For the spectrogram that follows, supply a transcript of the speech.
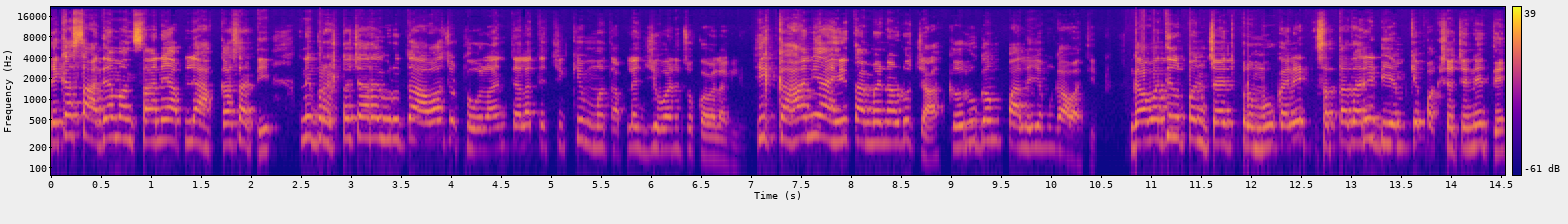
एका साध्या माणसाने आपल्या हक्कासाठी आणि भ्रष्टाचाराविरुद्ध आवाज उठवला आणि त्याला त्याची किंमत आपल्या जीवाने चुकावी लागली. ही कहाणी आहे तामिळनाडूच्या करुगम पालयम गावातील. गावातील पंचायत प्रमुख आणि सत्ताधारी डीएमके पक्षाचे नेते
